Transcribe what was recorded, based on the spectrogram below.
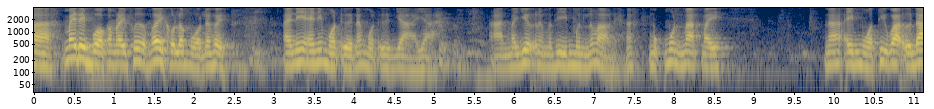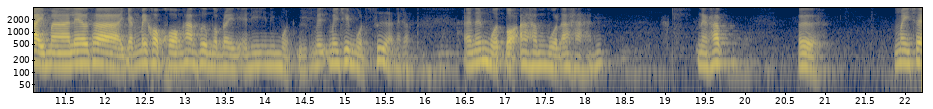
มา ไม่ได้บวกกำไรเพิ่มเฮ้ยคนละหมวดเลยเฮ้ยไอ้นี่ไอ้นี่หมวดอื่นนะหมวดอื่นอย่าอย่าอ่านมาเยอะเนี่ยบางทีมึนหรือเปล่าเนี่ยหมกมุ่นมากไปนะไอ้หมวดที่ว่าเออได้มาแล้วถ้ายังไม่ครอบครองห้ามเพิ่มกำไรเนี่ยอันนี้อันนี้หมวดอื่นไม่ไม่ใช่หมวดเสื้อนะครับ อันนั้นหมวดต่ออาหมหมวดอาหารนะครับ เออ ไม่ใช่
